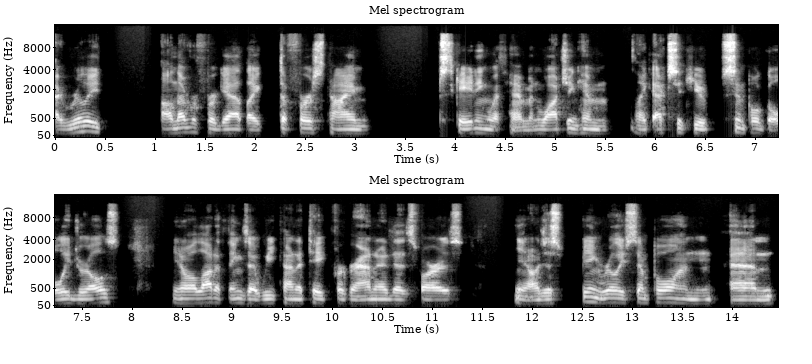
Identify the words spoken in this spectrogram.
I really, I'll never forget like the first time skating with him and watching him like execute simple goalie drills. You know, a lot of things that we kind of take for granted as far as you know just being really simple and and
